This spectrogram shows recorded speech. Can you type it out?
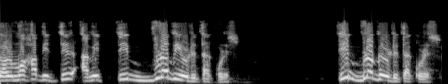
দৰমহা বৃদ্ধিৰ আমি তীব্ৰ বিৰোধিতা কৰিছো। তীব্ৰ বিরোধিতা কৰিছো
